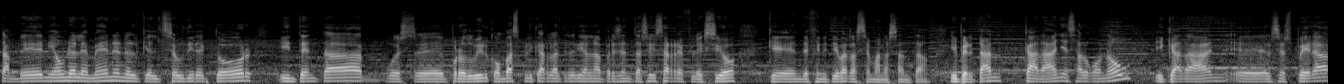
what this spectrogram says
també n'hi ha un element en el que el seu director intenta pues, eh, produir, com va explicar l'altre dia en la presentació, aquesta reflexió que en definitiva és la Setmana Santa. I per tant, cada any és algo nou i cada any eh, els espera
